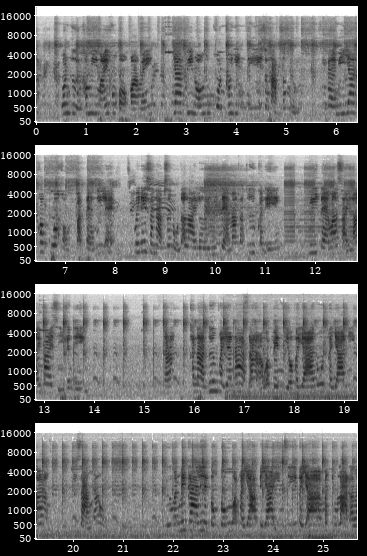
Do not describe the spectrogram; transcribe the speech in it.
น่ะคนอื่นเขามีไหมเขาออกมาไหมญาติพี่น้องทุกคนเขายินดีสนับสนุน แต่มีญาติครอบครัวของป้าแตนนี่แหละ ไม่ได้สนับสนุนอะไรเลย มีแต่มากระทืบกันเอง มีแต่มาใส่ร้ายป้ายสีกันเองนะขนาดเรื่องพญานาคนะหาว่าเป็นเดี่ยวพญานู่นพญานี่บ้างมีสางเน่าคือมันไม่กล้าเรียกตรงๆว่าพญาพญาอินทรีพญามัจจุราชอะไร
